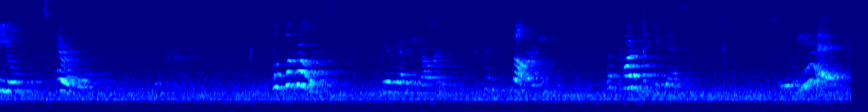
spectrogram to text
feel terrible. Well, what role is it? you're gonna be gone. I'm sorry. What part did you get? Juliet.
